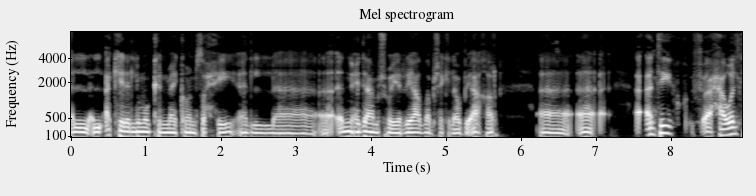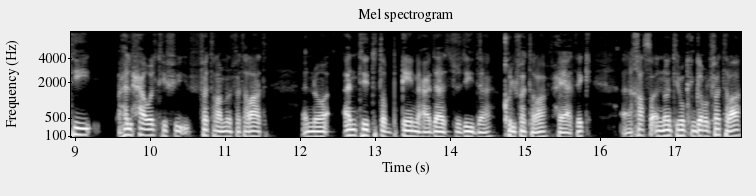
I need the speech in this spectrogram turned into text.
ال الأكل اللي ممكن ما يكون صحي آه، انعدام شوي الرياضة بشكل أو بآخر. أنت حاولتي هل حاولتي في فترة من الفترات إنه أنت تطبقين عادات جديدة كل فترة في حياتك آه، خاصة إنه أنت ممكن قبل فترة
